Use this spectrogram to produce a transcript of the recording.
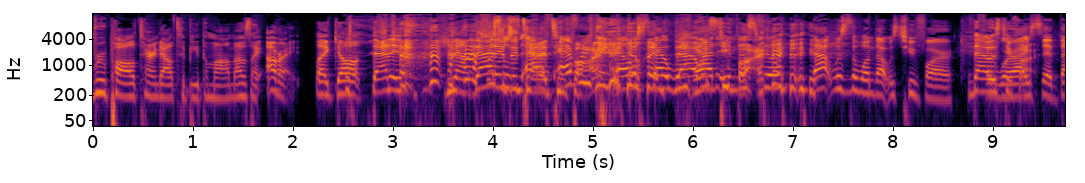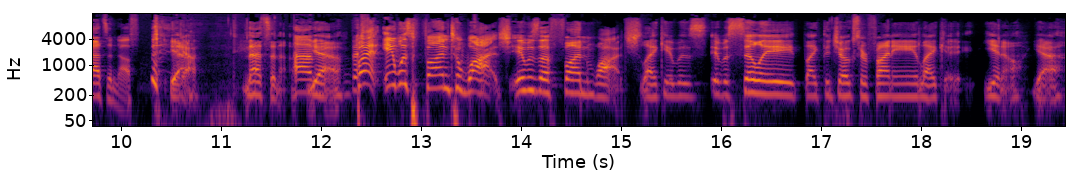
RuPaul turned out to be the mom. I was like, all right, like y'all, that is now that This is a out tad of too far. everything else Like, that we was had too in this film that was the one that was too far That and was too where i said that's enough yeah. That's enough. Um, yeah. but- But, it was fun to watch. It was a fun watch. Like it was it was silly, like the jokes are funny, like you know, yeah.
